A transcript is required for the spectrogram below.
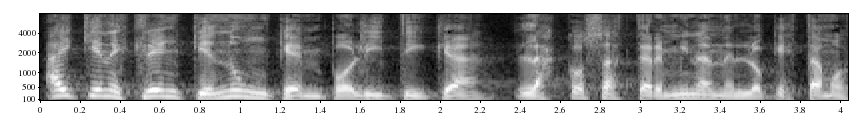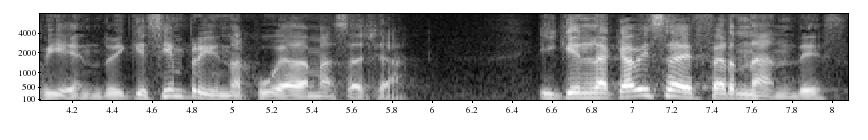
Hay quienes creen que nunca en política las cosas terminan en lo que estamos viendo y que siempre hay una jugada más allá. Y que en la cabeza de Fernández,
